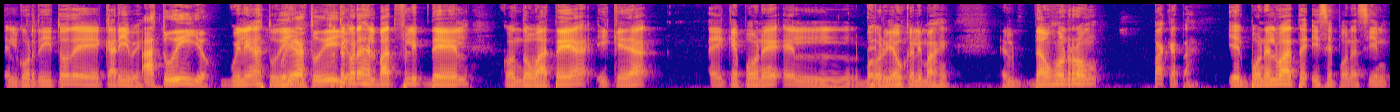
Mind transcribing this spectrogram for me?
El gordito de Caribe. Astudillo. William Astudillo. William Astudillo. ¿Tú te acuerdas del bat flip de él cuando batea y queda. Eh, que pone el. Voy a buscar la imagen. Él da un jonrón, pácata. Y él pone el bate y se pone así en-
